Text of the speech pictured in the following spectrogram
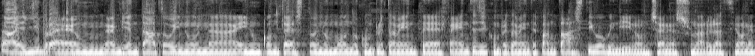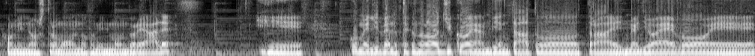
No, il libro è, un- è ambientato in un, in un contesto, in un mondo completamente fantasy, completamente fantastico, quindi non c'è nessuna relazione con il nostro mondo, con il mondo reale. E come livello tecnologico è ambientato tra il Medioevo e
